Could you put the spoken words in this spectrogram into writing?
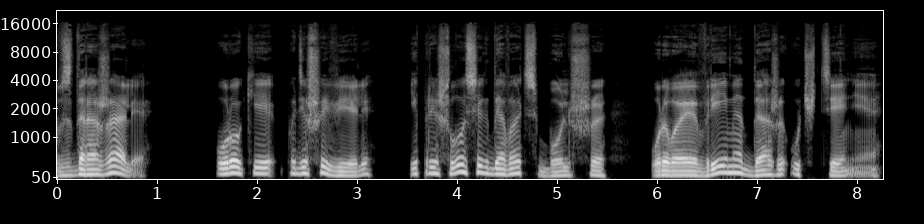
вздорожали, уроки подешевели, и пришлось их давать больше, урывая время даже у чтения.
